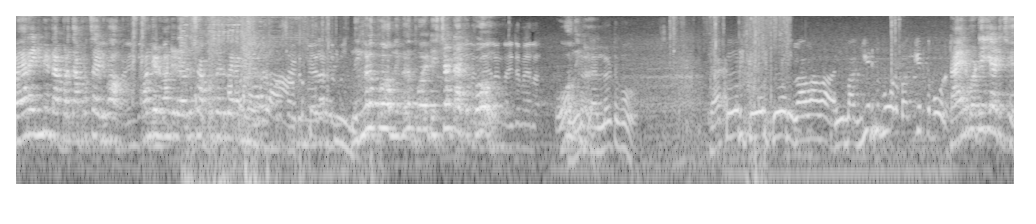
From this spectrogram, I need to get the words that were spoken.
വേറെ അപ്പുറത്ത് അപ്പുറത്ത് സൈഡ് വാ. വണ്ടി വണ്ടി മേലുണ്ട് നിങ്ങൾ പോ നിങ്ങൾ പോയി ഡിസ്റ്റാർട്ട് ആക്കി പോ. ഓ നിങ്ങൾ എല്ലോട്ട് പോ. ഞാൻ കേറി കേറി കേറി. വാ വാ വാ. ഈ ബഗ്ഗി എടുത്ത് പോണ് ബഗ്ഗി എടുത്ത് പോണ്. ടയർ പൊട്ടിക്ക് അടിച്ച്.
